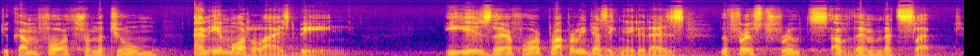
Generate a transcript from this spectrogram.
to come forth from the tomb an immortalized being. He is therefore properly designated as the first fruits of them that slept.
